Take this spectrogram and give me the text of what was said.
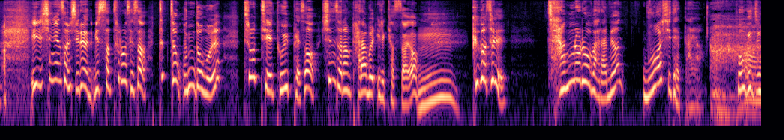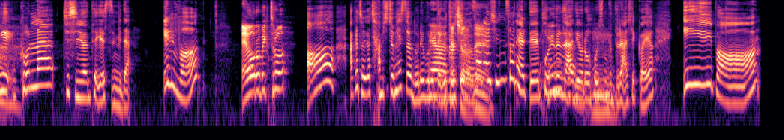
이 신인선 씨는 미스터 트롯에서 특정 운동을 트로트에 도입해서 신선한 바람을 일으켰어요. 음. 그것을 장르로 말하면 무엇이 될까요? 아. 보기 중에 골라 주시면 되겠습니다. 1번. 에어로빅 트롯. 아, 아까 저희가 잠시 좀 했어요. 노래 부를 야, 때. 그렇죠. 신선해, 네. 신선해 할 때 보이는 신선. 라디오로 보신 분들은 아실 거예요. 2번.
